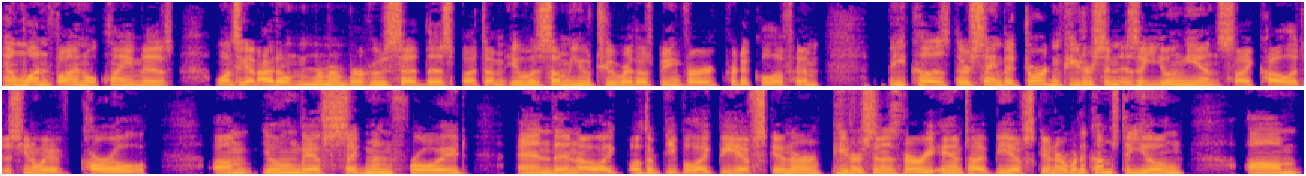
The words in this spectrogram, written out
And one final claim is, once again, I don't remember who said this, but um, it was some YouTuber that was being very critical of him because they're saying that Jordan Peterson is a Jungian psychologist. You know, we have Carl um, Jung, we have Sigmund Freud, and then uh, like other people like B.F. Skinner. Peterson is very anti B.F. Skinner. When it comes to Jung, um,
